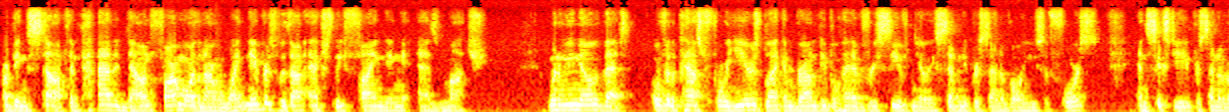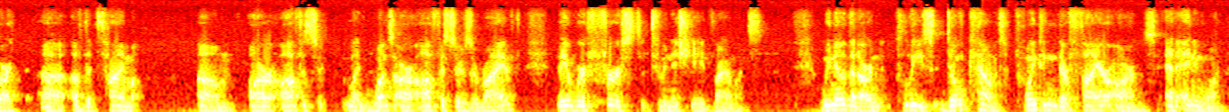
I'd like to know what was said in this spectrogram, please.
are being stopped and patted down far more than our white neighbors without actually finding as much. When we know that over the past four years, black and brown people have received nearly 70% of all use of force and 68% of our uh, of the time um, our officer, like once our officers arrived, they were first to initiate violence. We know that our police don't count pointing their firearms at anyone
